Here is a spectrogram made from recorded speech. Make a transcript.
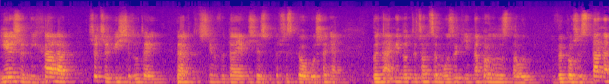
Jerzy Michalak. Rzeczywiście tutaj praktycznie wydaje mi się, że te wszystkie ogłoszenia bynajmniej dotyczące muzyki na pewno zostały wykorzystane.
